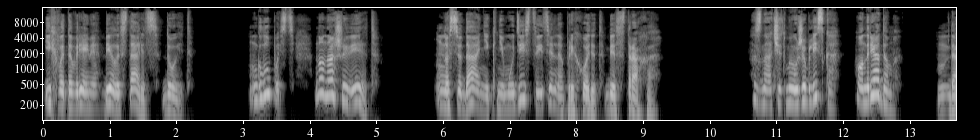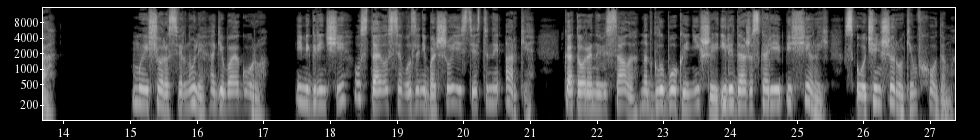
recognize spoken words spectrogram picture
Их в это время белый старец доит. Глупость, но наши верят. Но сюда они к нему действительно приходят без страха. «Значит, мы уже близко? Он рядом?» «Да». Мы еще раз свернули, огибая гору, и Мигринчи уставился возле небольшой естественной арки, которая нависала над глубокой нишей или даже скорее пещерой с очень широким входом.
